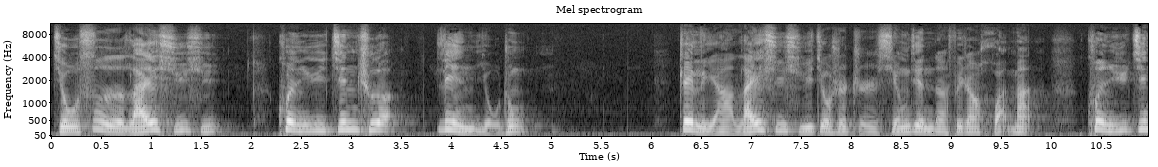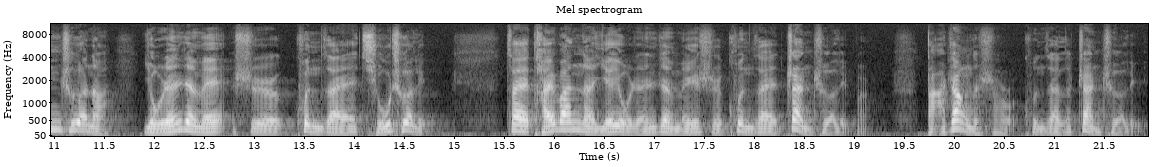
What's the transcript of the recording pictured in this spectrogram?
九四来徐徐，困于金车，吝有终。这里啊，来徐徐就是指行进的非常缓慢。困于金车呢，有人认为是困在囚车里，在台湾呢，也有人认为是困在战车里边，打仗的时候困在了战车里。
